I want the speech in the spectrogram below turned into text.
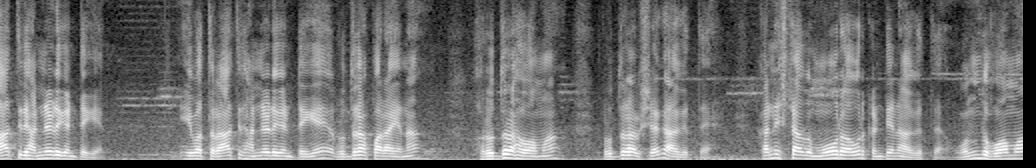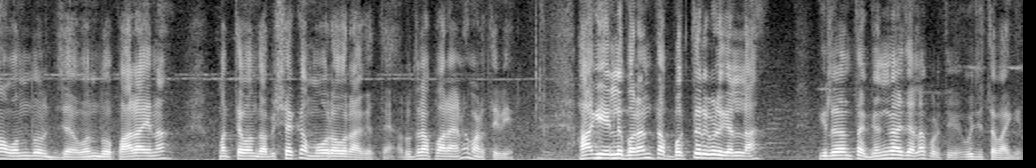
ರಾತ್ರಿ ಹನ್ನೆರಡು ಗಂಟೆಗೆ, ಇವತ್ತು ರಾತ್ರಿ ಹನ್ನೆರಡು ಗಂಟೆಗೆ ರುದ್ರಪಾರಾಯಣ ರುದ್ರ ಹೋಮ ರುದ್ರಾಭಿಷೇಕ ಆಗುತ್ತೆ. ಕನಿಷ್ಠ ಅದು ಮೂರು ಅವರ್ ಕಂಟಿನ್ಯೂ ಆಗುತ್ತೆ. ಒಂದು ಹೋಮ, ಒಂದು ಜ, ಒಂದು ಪಾರಾಯಣ ಮತ್ತು ಒಂದು ಅಭಿಷೇಕ ಮೂರು ಅವರ್ ಆಗುತ್ತೆ. ರುದ್ರಪಾರಾಯಣ ಮಾಡ್ತೀವಿ. ಹಾಗೆ ಇಲ್ಲಿ ಬರೋಂಥ ಭಕ್ತರುಗಳಿಗೆಲ್ಲ ಇಲ್ಲಿರೋಂಥ ಗಂಗಾಜಲ ಕೊಡ್ತೀವಿ ಉಚಿತವಾಗಿ.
